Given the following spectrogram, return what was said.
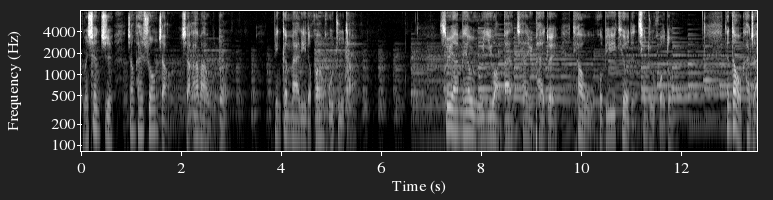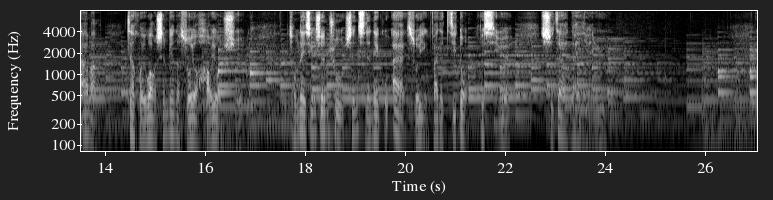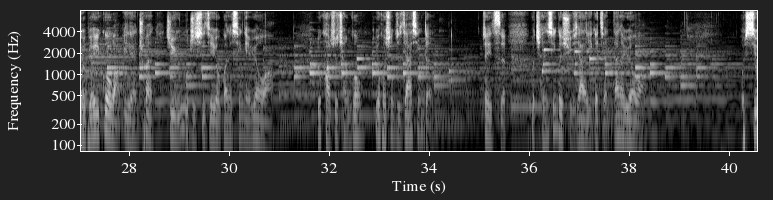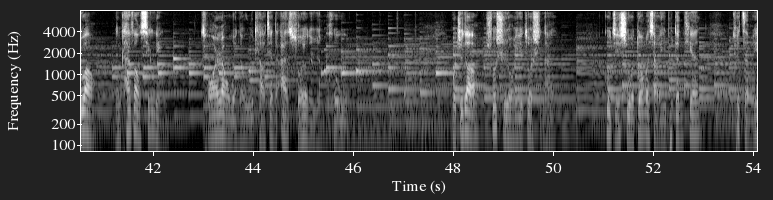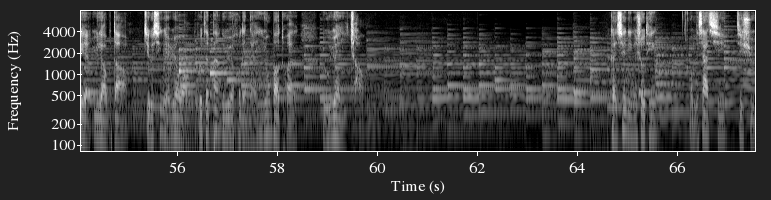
我们甚至张开双掌向阿玛舞动，并更卖力地欢呼祝祷。虽然没有如以往般参与派对、跳舞或 BBQ 等庆祝活动。但当我看着阿玛在回望身边的所有好友时，从内心深处升起的那股爱所引发的激动和喜悦，实在难以言喻。有别于过往一连串只与物质世界有关的新年愿望，如考试成功，又或甚至加薪等，这一次我诚心地许下了一个简单的愿望：我希望能开放心灵。从而让我能无条件的爱所有的人和物。我知道说时容易做时难，故即使我多么想一步登天，却怎么也预料不到这个新年愿望会在半个月后的男婴拥抱团如愿以偿。感谢您的收听，我们下期继续。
